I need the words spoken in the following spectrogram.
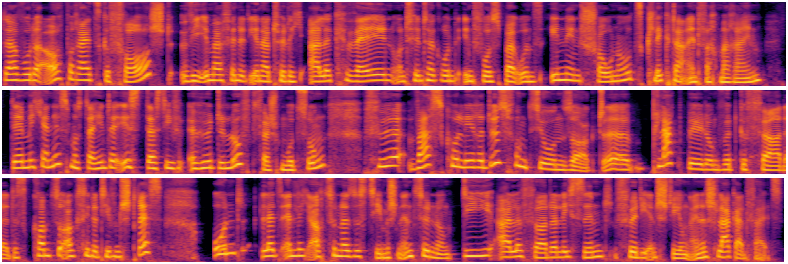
Da wurde auch bereits geforscht. Wie immer findet ihr natürlich alle Quellen und Hintergrundinfos bei uns in den Show Notes. Klickt da einfach mal rein. Der Mechanismus dahinter ist, dass die erhöhte Luftverschmutzung für vaskuläre Dysfunktionen sorgt. Äh, Plaquebildung wird gefördert, es kommt zu oxidativen Stress und letztendlich auch zu einer systemischen Entzündung, die alle förderlich sind für die Entstehung eines Schlaganfalls.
